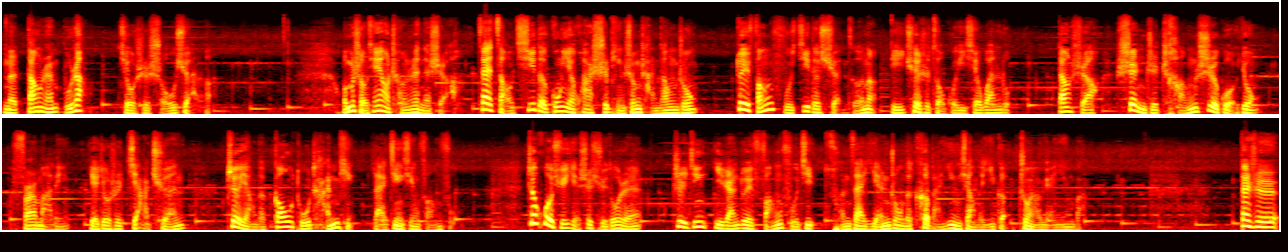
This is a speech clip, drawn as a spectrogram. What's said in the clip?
那当然不让就是首选了。我们首先要承认的是啊，在早期的工业化食品生产当中。对防腐剂的选择呢，的确是走过一些弯路。当时啊，甚至尝试过用福尔马林，也就是甲醛这样的高毒产品来进行防腐。这或许也是许多人至今依然对防腐剂存在严重的刻板印象的一个重要原因吧。但是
